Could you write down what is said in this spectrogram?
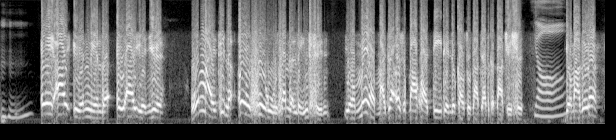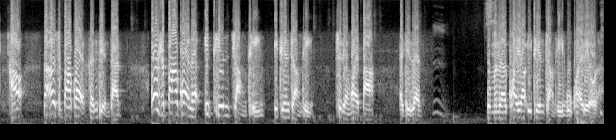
嗯哼，，AI 元年的 AI 元月，我买进了二四五三的零群，有没有买在二十八块？第一天就告诉大家这个大趋势。有，有嘛，对不对？好，那二十八块很简单，二十八块呢，一天涨停，一天涨停是两块八，还记得？嗯，我们呢快要一天涨停五块六了，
